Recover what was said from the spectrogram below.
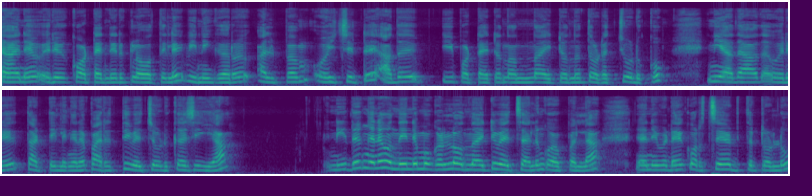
ഞാൻ ഒരു കോട്ടന്റെ ഒരു ക്ലോത്തിൽ വിനിഗർ അല്പം ഒഴിച്ചിട്ട് അത് ഈ പൊട്ടാറ്റോ നന്നായിട്ടൊന്ന് തുടച്ചു കൊടുക്കും. ഇനി അതാത് ഒരു തട്ടിലിങ്ങനെ പരത്തി വെച്ച് കൊടുക്കുക ചെയ്യുക ഇനി ഇതിങ്ങനെ ഒന്നിന്റെ മുകളിൽ ഒന്നായിട്ട് വെച്ചാലും കുഴപ്പമില്ല. ഞാനിവിടെ കുറച്ചേ എടുത്തിട്ടുള്ളൂ.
